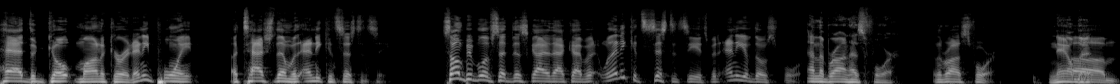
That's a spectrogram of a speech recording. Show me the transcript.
had the goat moniker at any point attached to them with any consistency. Some people have said this guy or that guy, but with any consistency, it's been any of those four. And LeBron has four. And LeBron has four. Nailed it. Um,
